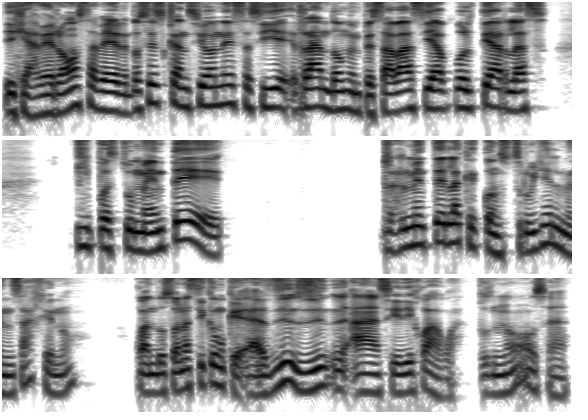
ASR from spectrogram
y dije, a ver, vamos a ver. Entonces canciones así random, empezaba así a voltearlas y pues tu mente realmente es la que construye el mensaje, ¿no? Cuando son así como que, ah, sí, dijo agua. Pues no, o sea,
